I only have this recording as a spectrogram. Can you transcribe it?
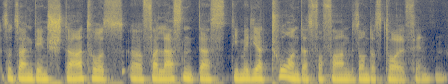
sozusagen den Status äh, verlassen, dass die Mediatoren das Verfahren besonders toll finden.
